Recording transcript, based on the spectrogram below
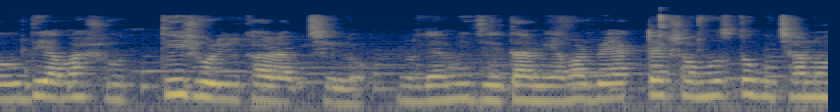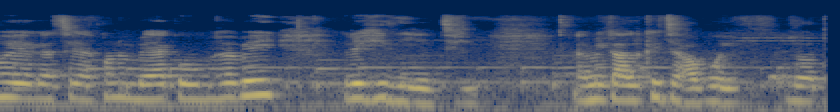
বৌদি, আমার সত্যিই শরীর খারাপ ছিল। বলে আমি যেতামই। আমার ব্যাগ ট্যাগ সমস্ত গুছানো হয়ে গেছে, এখনও ব্যাগ ওইভাবেই রেখে দিয়েছি। আমি কালকে যাবই। যত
